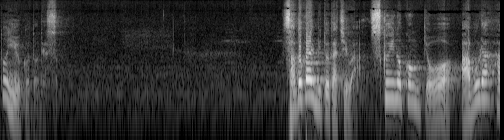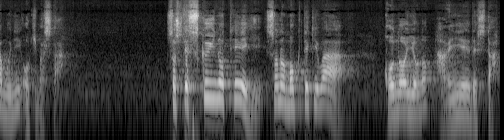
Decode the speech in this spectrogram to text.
ということです。サドカイ人たちは救いの根拠をアブラハムに置きました。そして救いの定義その目的はこの世の繁栄でした。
